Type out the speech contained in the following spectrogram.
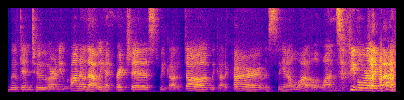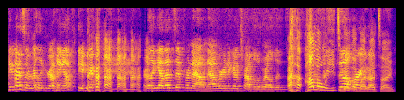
moved into our new condo that we had purchased. We got a dog, we got a car. It was, you know, a lot all at once. People were like, wow, you guys are really growing up here. we're like, yeah, that's it for now. Now we're going to go travel the world. And uh, How long were you together by that time?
